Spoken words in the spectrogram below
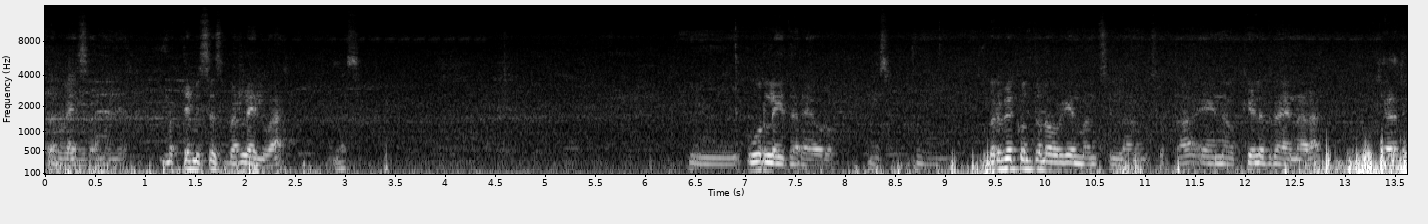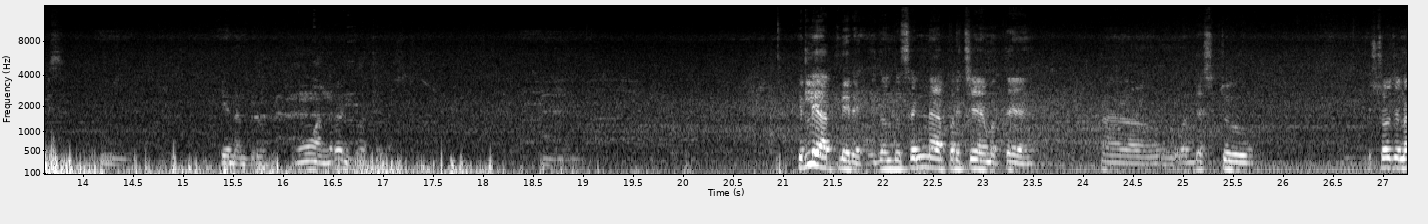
ಸರ್ ಮತ್ತೆ ಮಿಸ್ಸಸ್ ಬರಲೇ ಇಲ್ವಾ? ಹ್ಮ್, ಊರ್ಲೇ ಇದ್ದಾರೆ ಅವರು. ಬರಬೇಕು ಅಂತ ಅವ್ರಿಗೇನು ಮನಸ್ಸಿಲ್ಲ ಅನ್ಸುತ್ತಾ? ಏನು ಕೇಳಿದ್ರೆ ಏನಾರ? ಕೇಳಿದ್ರಿ ಸರ್. ಹ್ಮ್. ಏನಂದ್ರು? ಹ್ಞೂ ಅಂದ್ರೆ. ಇರಲಿ ಆತ್ಮೀರೆ ಇದೊಂದು ಸಣ್ಣ ಪರಿಚಯ ಮತ್ತು ಒಂದಷ್ಟು ಎಷ್ಟೋ ಜನ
